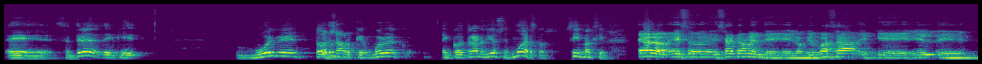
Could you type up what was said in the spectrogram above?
eh, se entera de que vuelve Thor Pues porque vuelve a encontrar dioses muertos. Sí, Maxi. Claro, eso, exactamente. Eh, Lo que pasa es que él eh,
